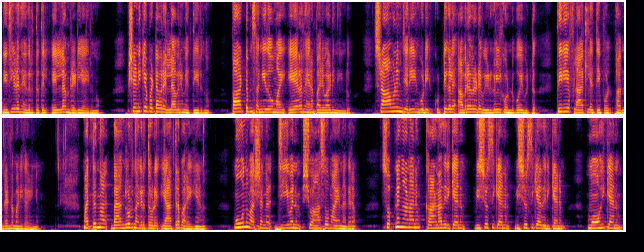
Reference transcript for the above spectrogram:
നിധിയുടെ നേതൃത്വത്തിൽ എല്ലാം റെഡിയായിരുന്നു. ക്ഷണിക്കപ്പെട്ടവരെല്ലാവരും എത്തിയിരുന്നു. പാട്ടും സംഗീതവുമായി ഏറെ നേരം പരിപാടി നീണ്ടു. ശ്രാവണും ജെറിയും കൂടി കുട്ടികളെ അവരവരുടെ വീടുകളിൽ കൊണ്ടുപോയി വിട്ടു തിരികെ ഫ്ളാറ്റിലെത്തിയപ്പോൾ പന്ത്രണ്ട് മണി കഴിഞ്ഞു. മറ്റന്നാൾ ബാംഗ്ലൂർ നഗരത്തോട് യാത്ര പറയുകയാണ്. മൂന്ന് വർഷങ്ങൾ ജീവനും ശ്വാസവുമായ നഗരം. സ്വപ്നം കാണാനും കാണാതിരിക്കാനും വിശ്വസിക്കാനും വിശ്വസിക്കാതിരിക്കാനും മോഹിക്കാനും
